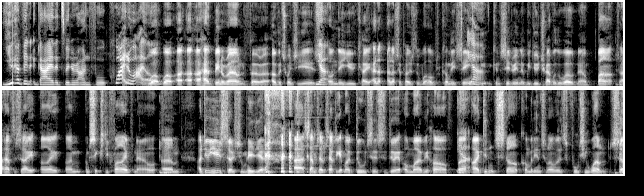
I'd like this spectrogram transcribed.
you have been a guy that's been around for quite a while. Well, well, I, I- have been around for uh, over 20 years Yeah. on the UK and, and I suppose the world comedy scene, Yeah. considering that we do travel the world now. But I have to say, I, I'm, I'm 65 now. Mm-hmm. Um, I do use social media. uh, sometimes I have to get my daughters to do it on my behalf. But Yeah. I didn't start comedy until I was 41. So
